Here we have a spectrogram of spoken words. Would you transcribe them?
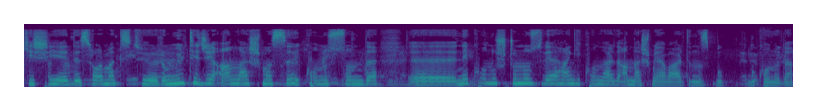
kişiye de sormak istiyorum. äh, Mülteci anlaşması konusunda e, ne konuştunuz ve hangi konularda anlaşmaya vardınız bu bu konuda?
